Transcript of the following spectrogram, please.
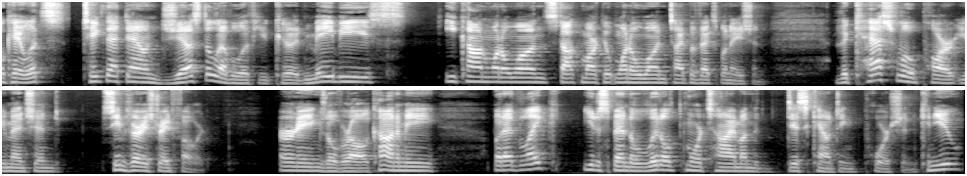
Okay, let's take that down just a level if you could. Maybe Econ 101, Stock Market 101 type of explanation. The cash flow part you mentioned seems very straightforward earnings, overall economy, but I'd like you to spend a little more time on the discounting portion. Can you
